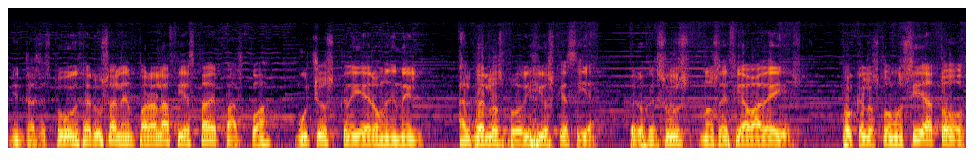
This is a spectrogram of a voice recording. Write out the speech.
Mientras estuvo en Jerusalén para la fiesta de Pascua, muchos creyeron en él al ver los prodigios que hacía, pero Jesús no se fiaba de ellos, porque los conocía a todos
